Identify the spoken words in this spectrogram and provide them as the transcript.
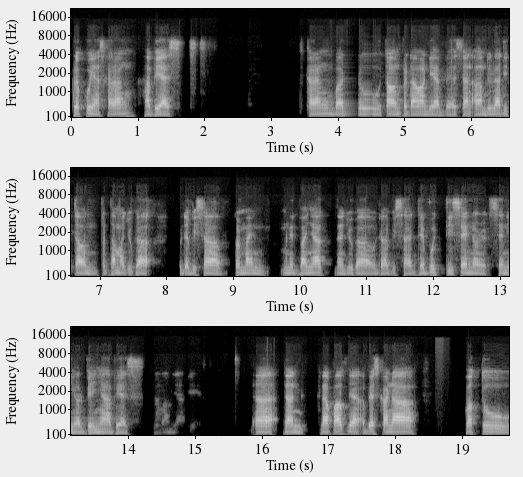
klubku yang sekarang HBS. Sekarang baru tahun pertama di HBS dan alhamdulillah di tahun pertama juga udah bisa bermain menit banyak dan juga udah bisa debut di senior senior B-nya ABS. Uh, dan kenapa aku ya ABS karena waktu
